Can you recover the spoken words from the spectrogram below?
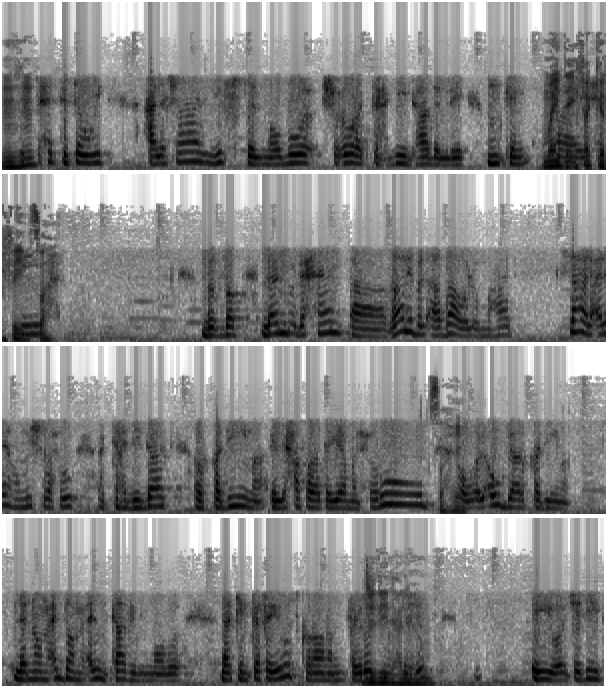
إيش تحب تسوي؟ علشان يفصل موضوع شعور التهديد هذا اللي ممكن ما يبدا آه، يفكر فيه صح. بالضبط. لأنه دحين آه غالب الآباء والأمهات سهل عليهم يشرحوا التهديدات القديمة اللي حصلت أيام الحروب صحيح. أو الاوبئه القديمة. لأنهم عندهم علم كافي بالموضوع. لكن كفيروس كورونا فيروس جديد مستجد، عليهم. أيوه جديد.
